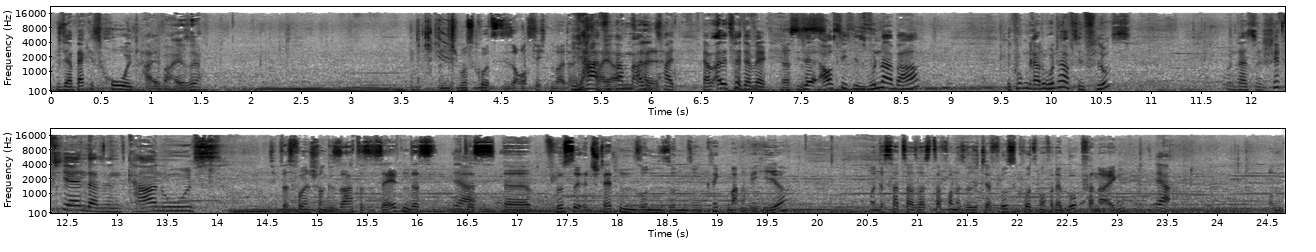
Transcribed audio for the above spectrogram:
Und dieser Berg ist hohl teilweise. Ich muss kurz diese Aussichten weiterhin Ja, wir haben alle Zeit. Wir haben alle Zeit der Welt. Das Diese Aussicht ist wunderbar. Wir gucken gerade runter auf den Fluss. Und da ist ein Schiffchen, da sind Kanus. Ich habe das vorhin schon gesagt, das ist selten, dass, Ja. dass äh, Flüsse in Städten so einen, so, einen, so einen Knick machen wie hier. Und das hat also was davon, als würde sich der Fluss kurz mal von der Burg verneigen. Ja. Und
